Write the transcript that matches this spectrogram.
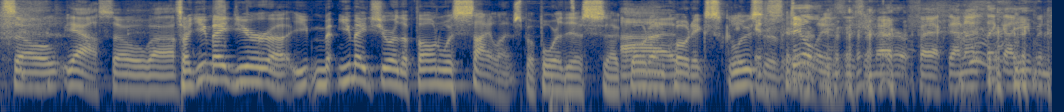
so yeah, so. Uh, So you made your uh, you, you made sure the phone was silenced before this uh, quote unquote exclusive. It still interview. is, as a matter of fact, and I think I even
